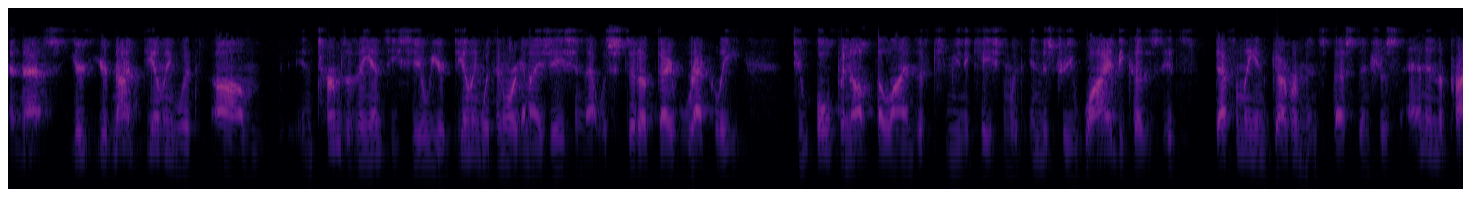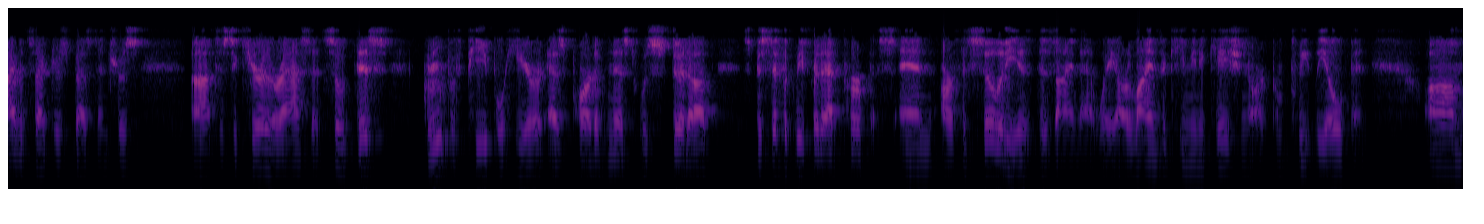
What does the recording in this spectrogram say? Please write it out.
and that's you're you're not dealing with um, in terms of the NCCOE, you're dealing with an organization that was stood up directly to open up the lines of communication with industry. Why? Because it's definitely in government's best interest and in the private sector's best interest uh, to secure their assets. So this group of people here, as part of NIST, was stood up specifically for that purpose, and our facility is designed that way. Our lines of communication are completely open. Um,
